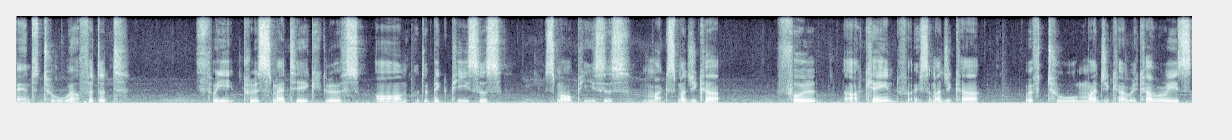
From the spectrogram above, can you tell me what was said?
and 2 well fitted three prismatic glyphs on the big pieces, small pieces max Magica, full arcane for extra Magica, with two Magica recoveries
